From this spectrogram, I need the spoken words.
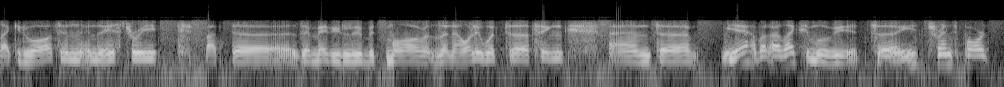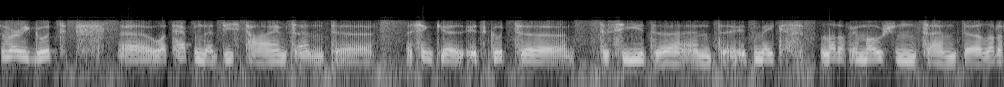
like it was in in the history, but uh, they made it a little bit more than a Hollywood uh, thing. And uh, yeah, but I like the movie. It's uh, it transports very good uh, what happened at these times, and uh, I think uh, it's good uh, to see it, uh, and it makes a lot of emotions and a lot of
